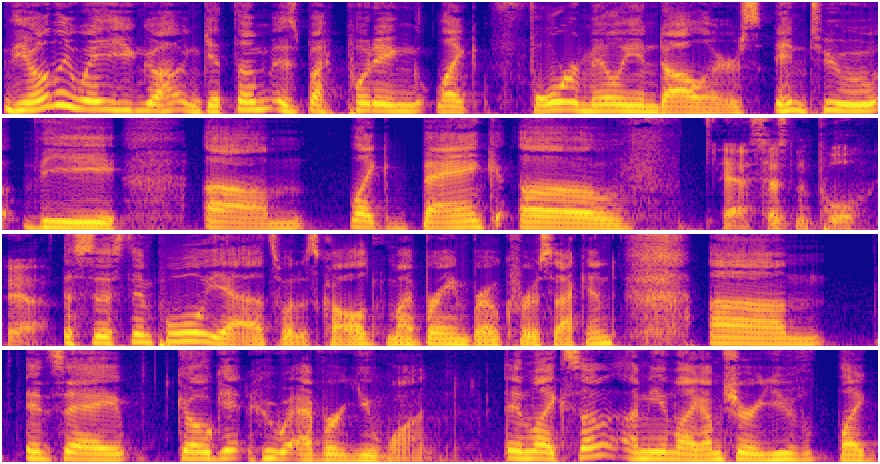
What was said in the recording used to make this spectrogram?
The only way you can go out and get them is by putting like 4 million dollars into the um like bank of Yeah, assistant pool. Yeah. assistant pool. Yeah, that's what it's called. My brain broke for a second. Um, and say, go get whoever you want. And like, so, I mean, like, I'm sure you've like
